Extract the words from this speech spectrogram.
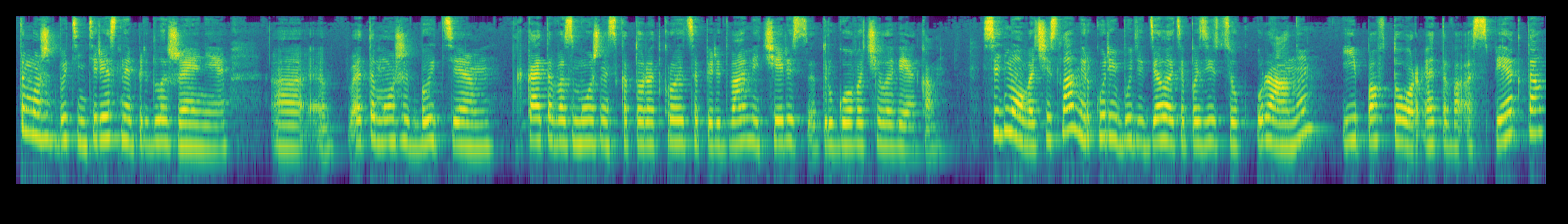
Это может быть интересное предложение, э, это может быть какая-то возможность, которая откроется перед вами через другого человека. 7 числа Меркурий будет делать оппозицию к Урану, и повтор этого аспекта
